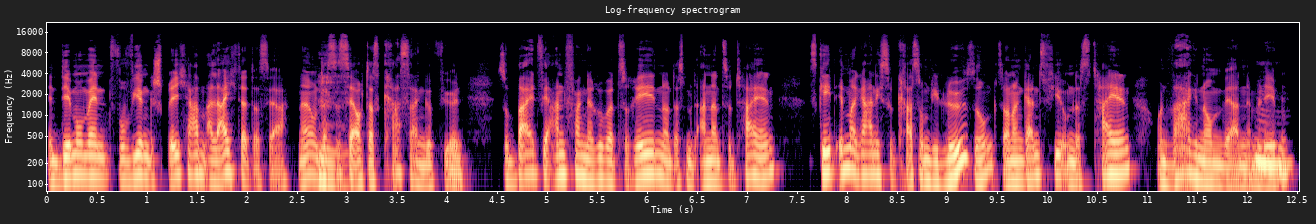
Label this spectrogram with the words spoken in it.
In dem Moment, wo wir ein Gespräch haben, erleichtert das ja. Ne? Und das mhm. ist ja auch das Krasse an Gefühlen. Sobald wir anfangen, darüber zu reden und das mit anderen zu teilen, es geht immer gar nicht so krass um die Lösung, sondern ganz viel um das Teilen und wahrgenommen werden im mhm. Leben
